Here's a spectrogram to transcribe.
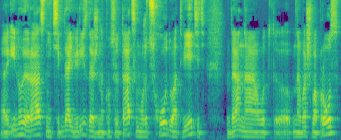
э, иной раз не всегда юрист даже на консультации может сходу ответить да, на, вот, э, на ваш вопрос,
